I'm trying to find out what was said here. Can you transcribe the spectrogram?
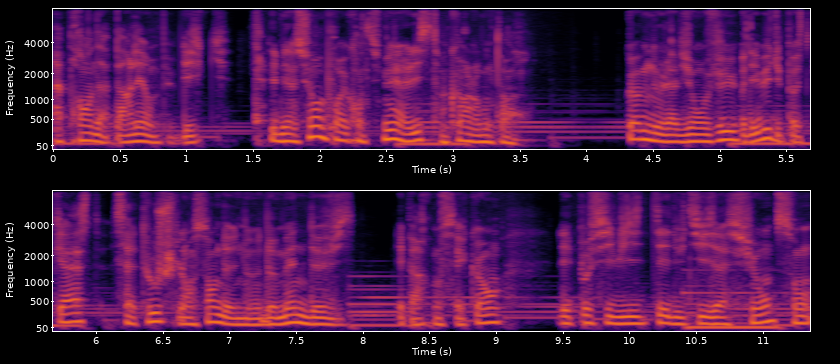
apprendre à parler en public. Et bien sûr, on pourrait continuer la liste encore longtemps. Comme nous l'avions vu au début du podcast, ça touche l'ensemble de nos domaines de vie. Et par conséquent, les possibilités d'utilisation sont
